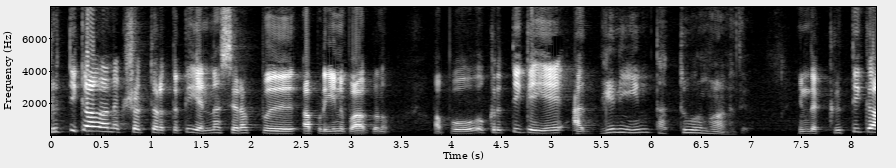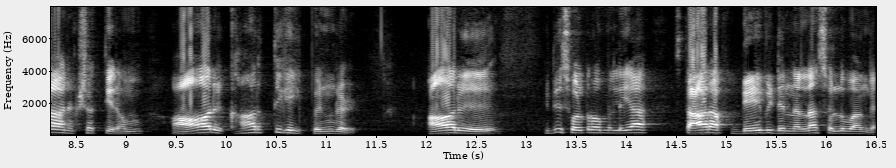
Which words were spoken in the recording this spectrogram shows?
கிருத்திகா நட்சத்திரத்துக்கு என்ன சிறப்பு அப்படின்னு பார்க்கணும். அப்போது கிருத்திகையே அக்னியின் தத்துவமானது. இந்த கிருத்திகா நட்சத்திரம் ஆறு கார்த்திகை பெண்கள். ஆறு இது சொல்கிறோம் இல்லையா? ஸ்டார் ஆஃப் டேவிட்னு எல்லாம் சொல்லுவாங்க.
